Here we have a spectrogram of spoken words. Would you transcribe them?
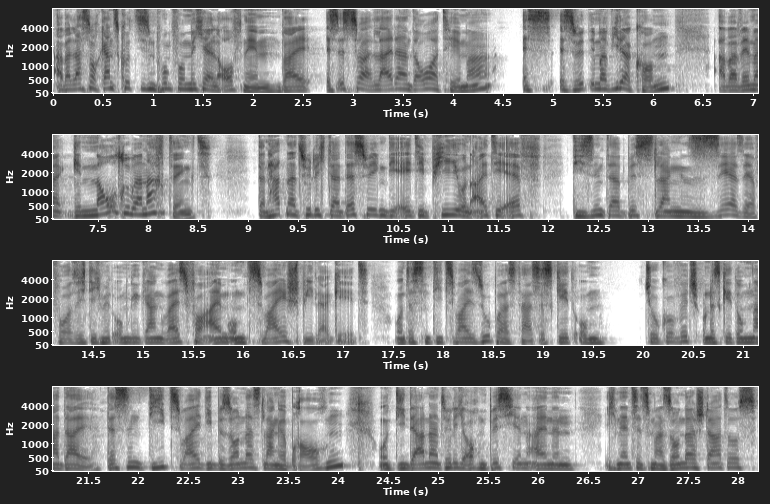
Aber lass noch ganz kurz diesen Punkt von Michael aufnehmen, weil es ist zwar leider ein Dauerthema, es, es wird immer wieder kommen, aber wenn man genau drüber nachdenkt, dann hat natürlich da deswegen die ATP und ITF die sind da bislang sehr, sehr vorsichtig mit umgegangen, weil es vor allem um zwei Spieler geht. Und das sind die zwei Superstars. Es geht um Djokovic und es geht um Nadal. Das sind die zwei, die besonders lange brauchen und die da natürlich auch ein bisschen einen, ich nenne es jetzt mal Sonderstatus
